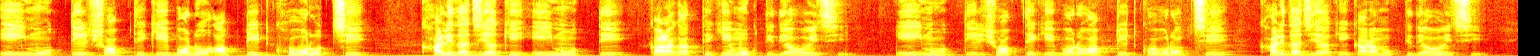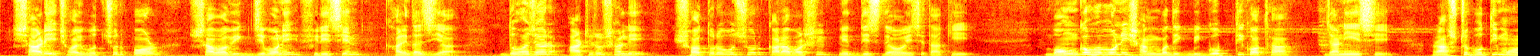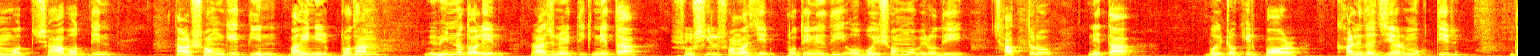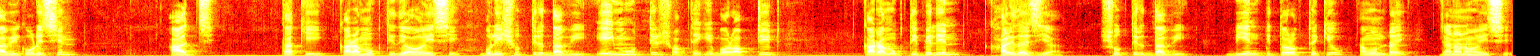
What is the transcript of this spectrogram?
এই মুহূর্তের সবথেকে বড় আপডেট খবর হচ্ছে খালেদা জিয়াকে এই মুহূর্তে কারাগার থেকে মুক্তি দেওয়া হয়েছে। এই মুহূর্তের সবথেকে বড় আপডেট খবর হচ্ছে খালেদা জিয়াকে কারামুক্তি দেওয়া হয়েছে। সাড়ে ছয় বছর পর স্বাভাবিক জীবনে ফিরেছেন খালেদা জিয়া। দু হাজার আঠেরো সালে সতেরো বছর কারাবাসের নির্দেশ দেওয়া হয়েছে তাকে। বঙ্গভবনে সাংবাদিক বিজ্ঞপ্তি কথা জানিয়েছে। রাষ্ট্রপতি মোহাম্মদ শাহাবুদ্দিন, তার সঙ্গে তিন বাহিনীর প্রধান, বিভিন্ন দলের রাজনৈতিক নেতা, সুশীল সমাজের প্রতিনিধি ও বৈষম্য বিরোধী ছাত্র নেতা বৈঠকের পর খালেদা জিয়ার মুক্তির দাবি করেছেন। আজ তাকে কারামুক্তি দেওয়া হয়েছে বলে সূত্রের দাবি। এই মুহূর্তের সবথেকে বড় আপডেট, কারামুক্তি পেলেন খালেদা জিয়া, সূত্রের দাবি। বিএনপির তরফ থেকেও এমনটাই জানানো হয়েছে।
